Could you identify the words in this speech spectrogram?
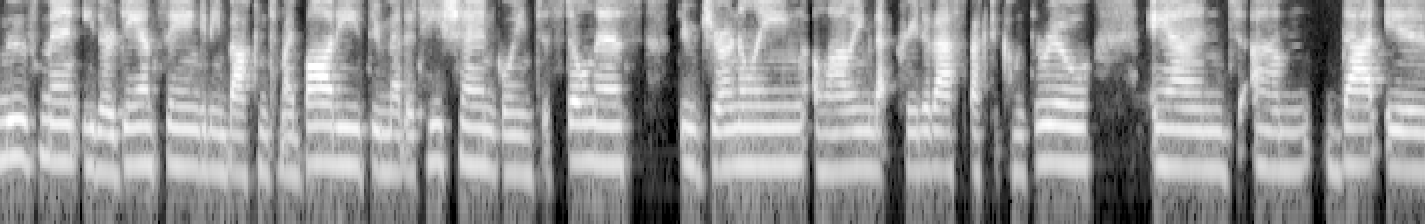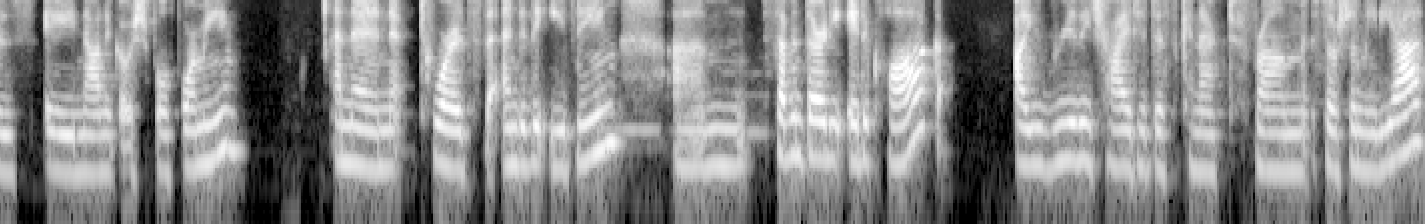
movement either dancing getting back into my body through meditation going to stillness through journaling allowing that creative aspect to come through. And um, that is a non-negotiable for me. And then towards the end of the evening um, 7 30 8 o'clock I really try to disconnect from social media.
